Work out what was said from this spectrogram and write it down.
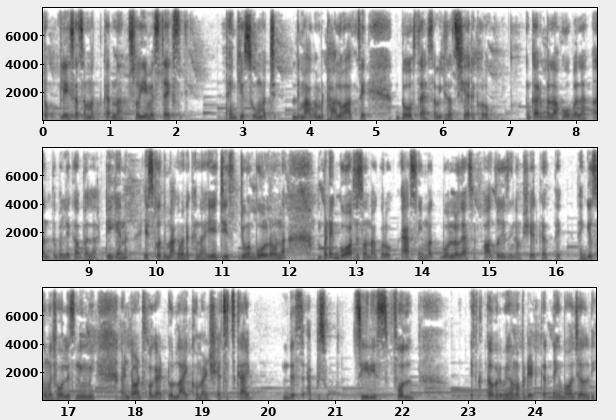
तो प्लीज़ ऐसा मत करना। सो ये mistakes thank you so much दिमाग में बिठा लो आज से। दोस्त है, सभी के साथ शेयर करो। कर भला हो भला अंत भले का भला ठीक है ना? इसको दिमाग में रखना, ये चीज़ जो मैं बोल रहा हूँ ना, बड़े गौर से सुना करो। ऐसे ही मत बोल लो, ऐसे फालतू चीज़ें हम शेयर करते। Thank you so much for listening me and don't forget to like comment share subscribe this episode series full इसका कवर भी हम अपडेट कर देंगे बहुत जल्दी।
